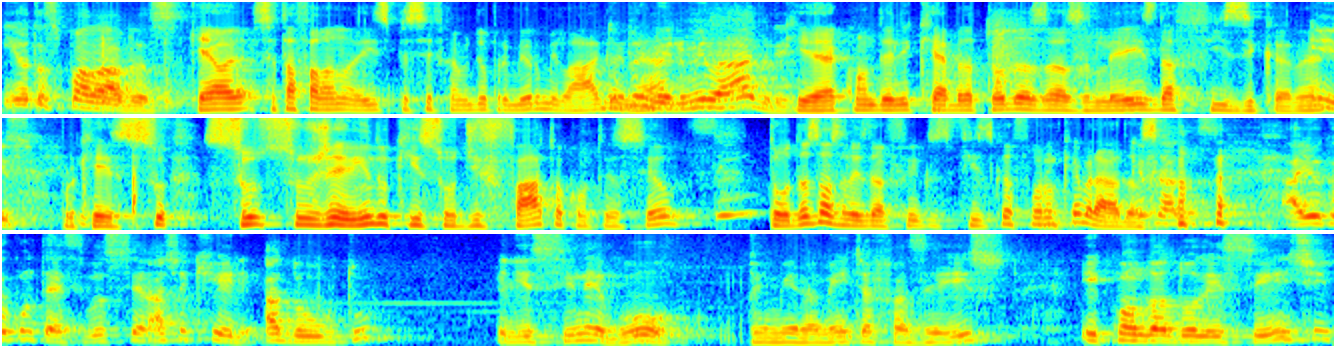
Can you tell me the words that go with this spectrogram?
Em outras palavras. Que é, você está falando aí especificamente do primeiro milagre, do né? primeiro milagre. Que é quando ele quebra todas as leis da física, né? Isso. Porque su, su, sugerindo que isso de fato aconteceu, Sim. todas as leis da física foram quebradas. aí o que acontece? Você acha que ele, adulto, ele se negou, primeiramente, a fazer isso, e quando adolescente,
